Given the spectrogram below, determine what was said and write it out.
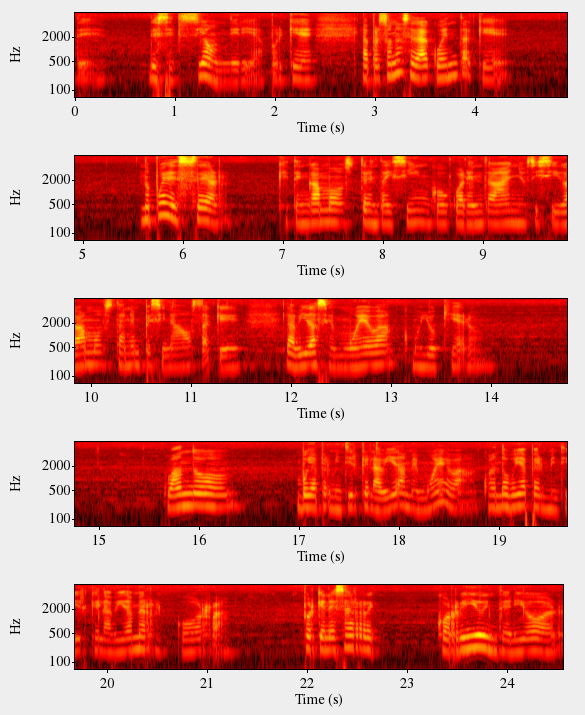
de decepción, diría, porque la persona se da cuenta que no puede ser que tengamos 35 o 40 años y sigamos tan empecinados a que la vida se mueva como yo quiero. ¿Cuándo voy a permitir que la vida me mueva? ¿Cuándo voy a permitir que la vida me recorra? Porque en ese recorrido interior,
